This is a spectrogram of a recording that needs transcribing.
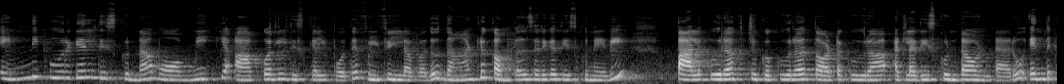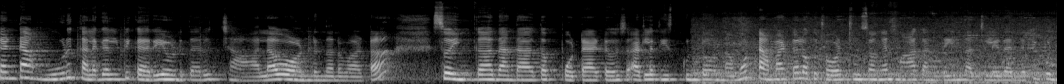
ఎన్ని కూరగాయలు తీసుకున్నా మా మమ్మీకి ఆకుకూరలు తీసుకెళ్ళిపోతే ఫుల్ఫిల్ అవ్వదు. దాంట్లో కంపల్సరీగా తీసుకునేది పాలకూర చుక్కకూర తోటకూర అట్లా తీసుకుంటూ ఉంటారు. ఎందుకంటే ఆ మూడు కలగలిపి కర్రీ వండుతారు. చాలా బాగుంటుంది అనమాట సో ఇంకా దాని తర్వాత పొటాటోస్ అట్లా తీసుకుంటూ ఉన్నాము. టమాటాలు ఒక చోట చూసాం కానీ మాకు అంత ఏం నచ్చలేదు అని చెప్పి ఇప్పుడు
